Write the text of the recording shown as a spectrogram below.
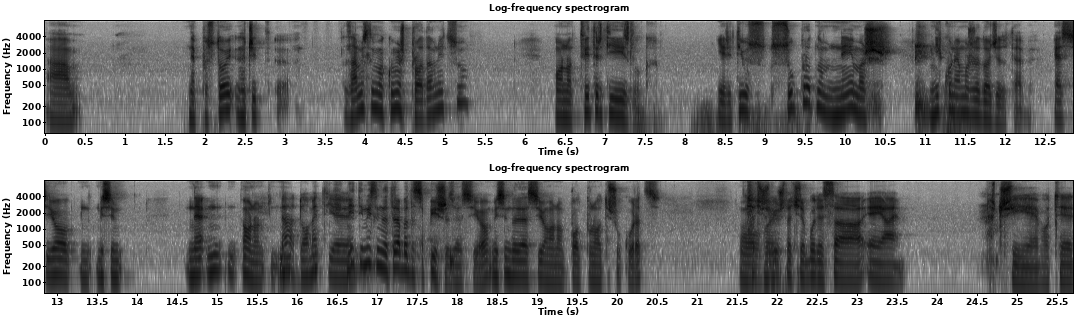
a, ne postoji, znači, zamislimo ako imaš prodavnicu, ono, Twitter ti je izlog, jer ti u suprotnom nemaš, niko ne može da dođe do tebe. SEO, mislim, ne, ono, da, domet je... Niti mislim da treba da se piše za SEO, mislim da je SEO ono, potpuno otišu u kurac. Sad ćeš ovaj. vidjeti šta će da bude sa AI-em. Znači, evo te,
